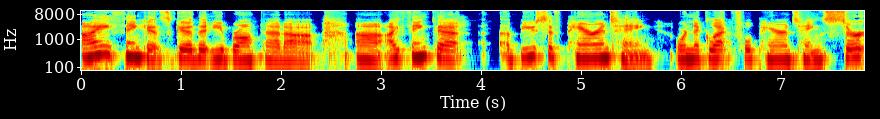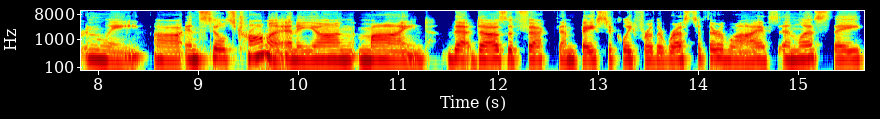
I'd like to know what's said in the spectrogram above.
I think it's good that you brought that up. Uh, I think that abusive parenting or neglectful parenting certainly uh, instills trauma in a young mind that does affect them basically for the rest of their lives unless they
